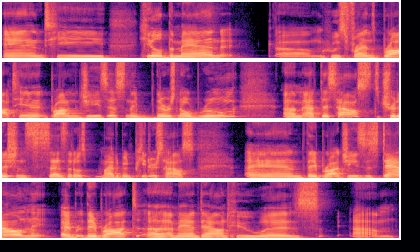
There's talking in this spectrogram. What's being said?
and he healed the man um, whose friends brought him brought him to Jesus, and they, there was no room um, at this house. The tradition says that it was, might have been Peter's house, and they brought Jesus down. They brought uh, a man down who was um,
